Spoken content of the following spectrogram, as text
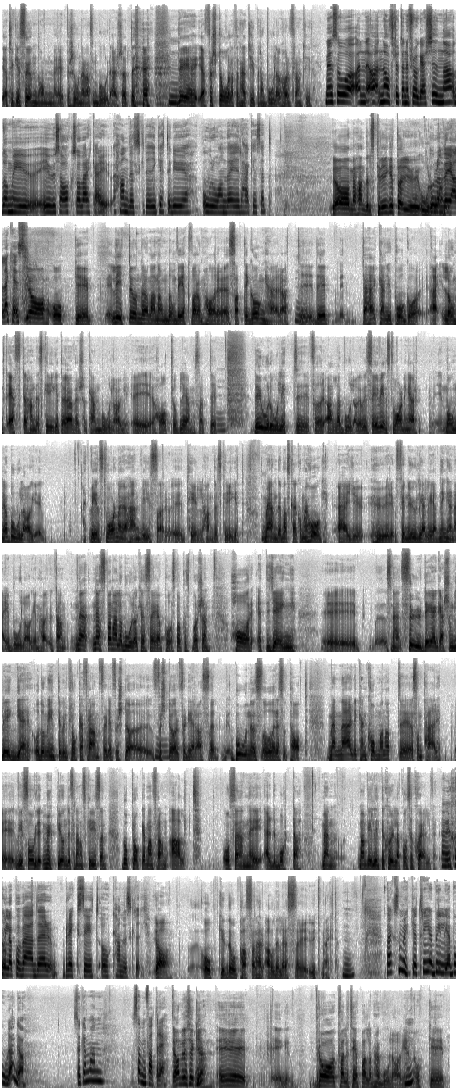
jag tycker synd om eh, personerna som bor där. Så att, mm. det, jag förstår att den här typen av bolag har en framtid. Men så, en, en avslutande fråga. Kina de är i USA också och verkar. Handelskriget, är det oroande i det här caset? Ja, men handelskriget är ju oroande. Oroande i alla case. Ja, och eh, lite undrar man om de vet vad de har eh, satt igång här. Att, mm. Eh, det, det, här kan ju pågå eh, långt efter handelskriget är över så kan bolag eh, ha problem. Så att, mm. Det är oroligt för alla bolag. Vi ser vinstvarningar. Många bolag vinstvarningar hänvisar till handelskriget. Mm. Men det man ska komma ihåg är ju hur finurliga ledningarna i bolagen har. Utan nä, nästan alla bolag kan jag säga, på Stockholmsbörsen har ett gäng eh, såna surdegar som ligger och de inte vill plocka fram för det förstör, förstör för deras eh, bonus och resultat. Men när det kan komma nåt eh, sånt här, eh, vi såg det mycket under finanskrisen, då plockar man fram allt och sen är det borta. Men man vill inte skylla på sig själv. Man vill skylla på väder, brexit och handelskrig. Ja, och då passar det här alldeles utmärkt. Mm. Tack så mycket. Tre billiga bolag då. Så kan man sammanfatta det. Ja, men det tycker jag. Eh, bra kvalitet på alla de här bolagen. Mm. Och, eh,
